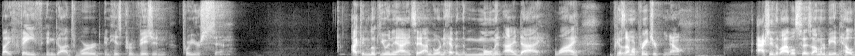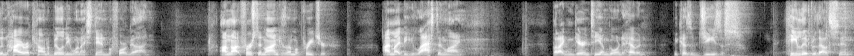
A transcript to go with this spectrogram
by faith in God's word and his provision for your sin. I can look you in the eye and say, I'm going to heaven the moment I die. Why? Because I'm a preacher? No. Actually, the Bible says I'm going to be held in higher accountability when I stand before God. I'm not first in line because I'm a preacher. I might be last in line, but I can guarantee I'm going to heaven because of Jesus. He lived without sin.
